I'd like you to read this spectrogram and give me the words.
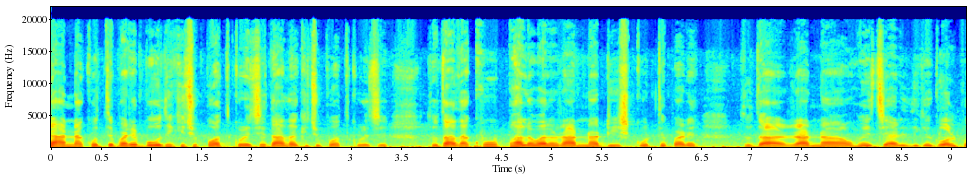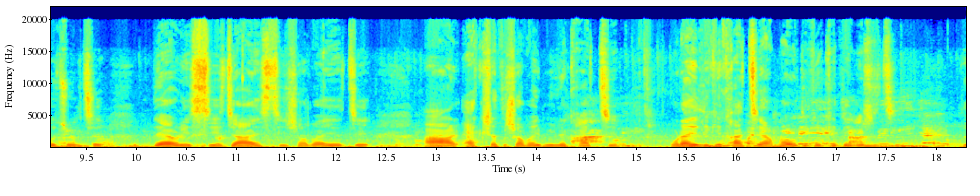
রান্না করতে পারে। বৌদি কিছু পদ করেছে, দাদা কিছু পদ করেছে। তো দাদা খুব ভালো ভালো রান্না ডিশ করতে পারে। তো রান্না হয়েছে আর এদিকে গল্প চলছে। দেওর এসছে, যা এসছে, সবাই হচ্ছে আর একসাথে সবাই মিলে খাচ্ছে। ওরা এদিকে খাচ্ছে, আমরা ওদিকে খেতে বসেছি। তো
